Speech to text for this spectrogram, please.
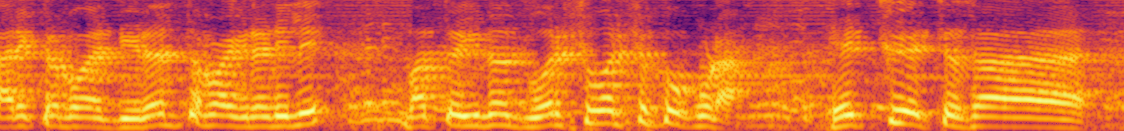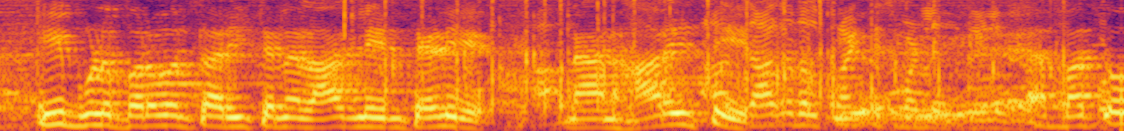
ಕಾರ್ಯಕ್ರಮ ನಿರಂತರವಾಗಿ ನಡೀಲಿ. ಮತ್ತು ಇನ್ನೊಂದು ವರ್ಷ ವರ್ಷಕ್ಕೂ ಕೂಡ ಹೆಚ್ಚು ಹೆಚ್ಚು ಸಹ ಟೀಮ್ಗಳು ಬರುವಂಥ ರೀತಿಯಲ್ಲಿ ಆಗಲಿ ಅಂತೇಳಿ ನಾನು ಹಾರೈಸಿ ಮತ್ತು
